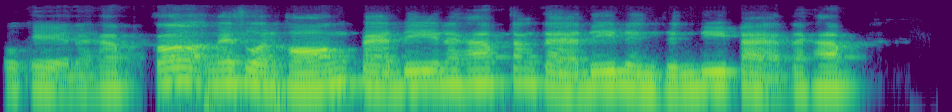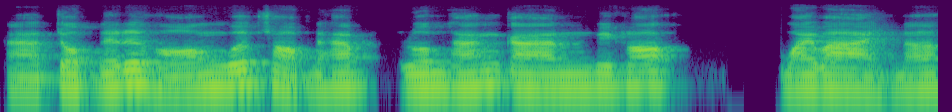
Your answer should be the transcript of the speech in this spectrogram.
โอเคนะครับ ก็ในส่วนของ 8D นะครับ ตั้งแต่ D1 ถึง D8 นะครับจบในเรื่องของเวิร์กช็อปนะครับ รวมทั้งการวิเคราะห์ YY เนาะ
